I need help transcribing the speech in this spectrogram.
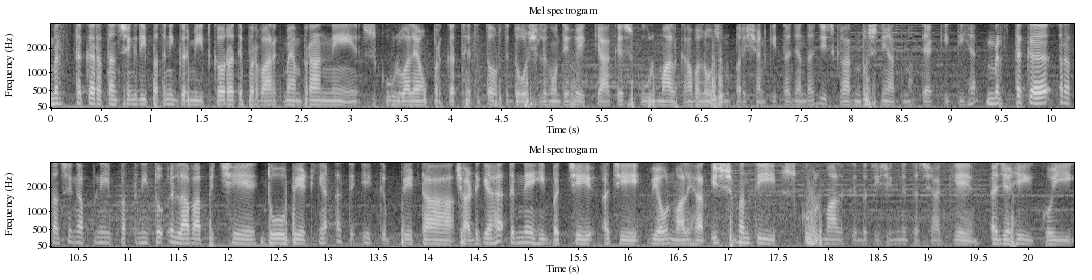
ਮ੍ਰਿਤਕ ਰਤਨ ਸਿੰਘ ਦੀ ਪਤਨੀ ਗੁਰਮੀਤ ਕੌਰ ਅਤੇ ਪਰਿਵਾਰਕ ਮੈਂਬਰਾਂ ਨੇ ਸਕੂਲ ਵਾਲਿਆਂ ਉੱਪਰ ਕਥਿਤ ਤੌਰ ਤੇ ਦੋਸ਼ ਲਗਾਉਂਦੇ ਹੋਏ ਕਿਹਾ ਕਿ ਸਕੂਲ ਮਾਲਕਾਂ ਵੱਲੋਂ ਉਸ ਨੂੰ ਪਰੇਸ਼ਾਨ ਕੀਤਾ ਜਾਂਦਾ, ਜਿਸ ਕਾਰਨ ਉਸ ਨੇ ਆਤਮ ਹੱਤਿਆ ਕੀਤੀ ਹੈ। ਮ੍ਰਿਤਕ ਰਤਨ ਸਿੰਘ ਆਪਣੀ ਪਤਨੀ ਤੋਂ ਇਲਾਵਾ ਪਿੱਛੇ ਦੋ ਬੇਟੀਆਂ ਅਤੇ ਇੱਕ ਬੇਟਾ ਛੱਡ ਗਿਆ ਹੈ। ਤਿੰਨੇ ਹੀ ਬੱਚੇ ਅਜੇ ਵਿਆਹੁਣ ਵਾਲੇ ਹਨ। ਇਸ ਸੰਬੰਧੀ ਸਕੂਲ ਮਾਲਕ ਇੰਦਰਜੀਤ ਸਿੰਘ ਨੇ ਦੱਸਿਆ ਕਿ ਅਜਿਹੀ ਕੋਈ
